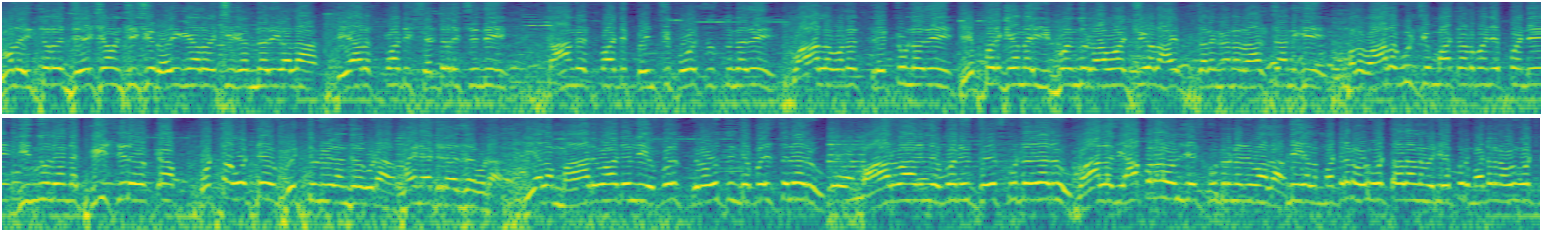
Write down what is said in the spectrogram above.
ఇవాళ ఇతర దేశం నుంచి రోహింగ్యాలు వచ్చి ఉన్నారు ఇవాళ బీఆర్ఎస్ పార్టీ షెల్టర్ ఇచ్చింది. కాంగ్రెస్ పార్టీ పెంచి పోషిస్తున్నది. వాళ్ళ వల్ల థ్రెట్ ఉన్నది. ఎప్పటికైనా ఇబ్బందులు రావచ్చు తెలంగాణ రాష్ట్రానికి. మళ్ళీ వాళ్ళ గురించి మాట్లాడమని చెప్పండి. హిందువులైన బీసీల యొక్క పొట్ట కొట్టే వ్యక్తులు వీళ్ళందరూ కూడా మైనార్టీ రాజులు కూడా. ఇలా మార్వాడీలు ఎవరు ప్రభుత్వం దెబ్బతిస్తలేరు. మార్వాడీలు ఎవరు దోచుకుంటున్నారు వాళ్ళ వ్యాపారాలు చేసుకుంటున్నారు వాళ్ళ ఇలా మటన్ ఒడగొట్టాలని మీరు ఎప్పుడు మటన్ ఎవరు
